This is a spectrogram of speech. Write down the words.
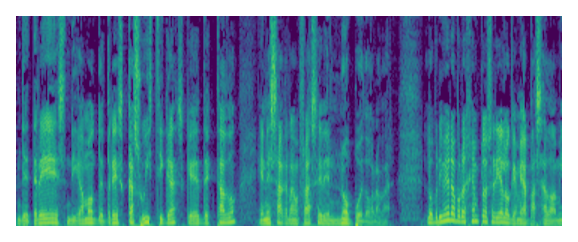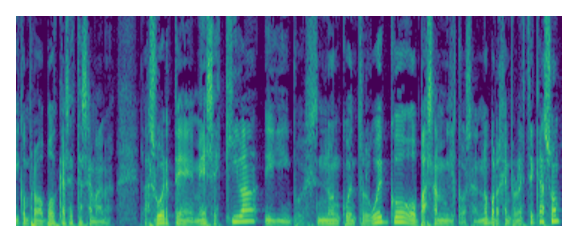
de tres, digamos, de tres casuísticas que he detectado en esa gran frase de no puedo grabar. Lo primero, por ejemplo, sería lo que me ha pasado a mí con Promo Podcast esta semana. La suerte me es esquiva y pues no encuentro el hueco o pasan mil cosas, ¿no? Por ejemplo, en este caso,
